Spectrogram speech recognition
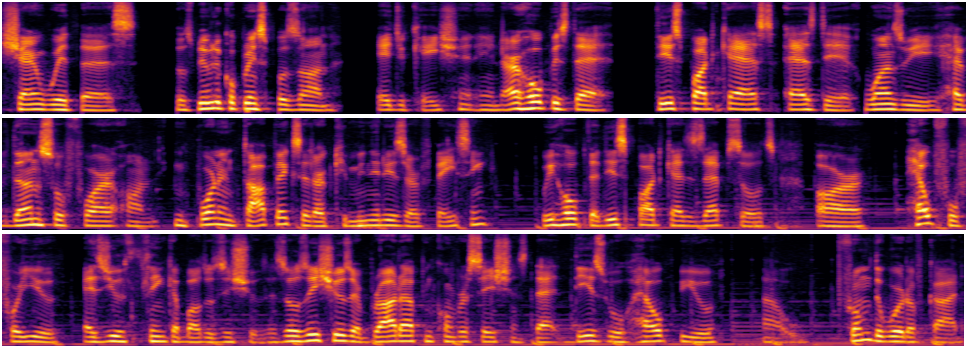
sharing with us those biblical principles on education. And our hope is that this podcast, as the ones we have done so far on important topics that our communities are facing, we hope that these podcast episodes are helpful for you as you think about those issues. As those issues are brought up in conversations, that this will help you uh, from the Word of God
